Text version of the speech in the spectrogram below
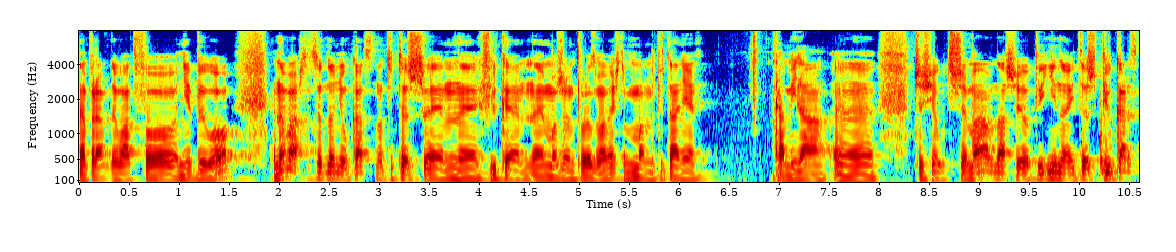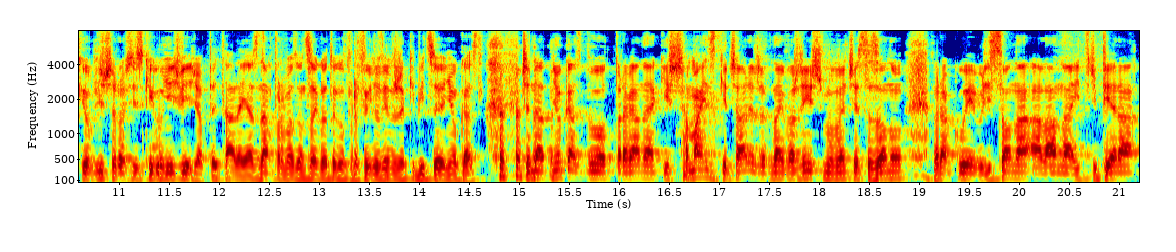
naprawdę łatwo nie było. No właśnie, co do Newcastle, no to też chwilkę możemy porozmawiać, no bo mamy pytanie Kamila, e, czy się utrzyma w naszej opinii, no i też piłkarskie oblicze rosyjskiego niedźwiedzia pyta, ale ja znam prowadzącego tego profilu, wiem, że kibicuje Newcastle. Czy nad Newcastle były odprawiane jakieś szamańskie czary, że w najważniejszym momencie sezonu brakuje Wilsona, Alana i Trippiera?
